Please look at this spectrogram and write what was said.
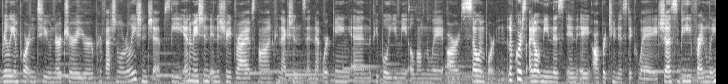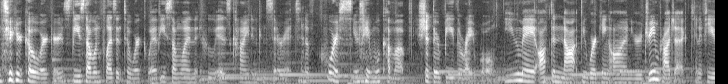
really important to nurture your professional relationships. The animation industry thrives on connections and networking, and the people you meet along the way are so important. And of course, I don't mean this in a opportunistic way. Just be friendly to your coworkers. Be someone pleasant to work with. Be someone who is kind and considerate. And of course, your name will come up should there be the right role. You may often not be working on your dream project, and if you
